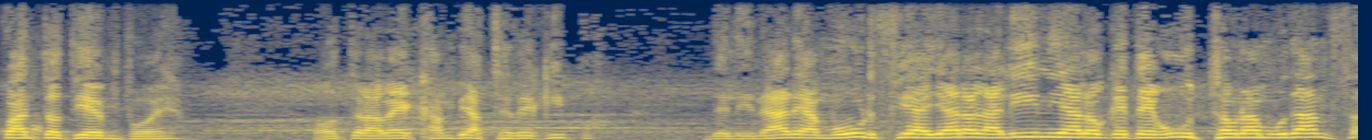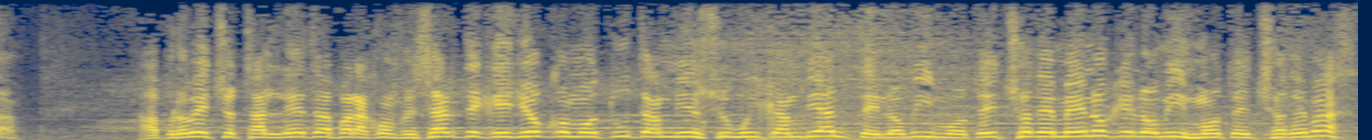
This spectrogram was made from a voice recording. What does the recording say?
¿Cuánto tiempo, eh? Otra vez cambiaste de equipo. De Linares a Murcia y ahora la línea, lo que te gusta, una mudanza. Aprovecho estas letras para confesarte que yo, como tú, también soy muy cambiante. Lo mismo te echo de menos que lo mismo te echo de más.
